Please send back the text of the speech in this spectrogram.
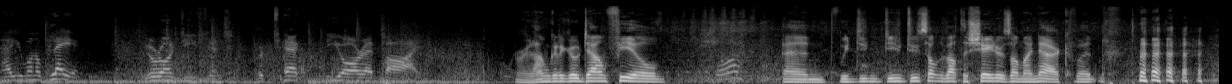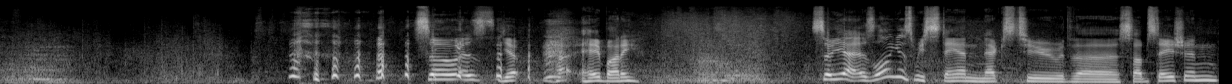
How you wanna play it? You're on defense. Protect the RFI. Alright, I'm gonna go downfield. And we do, do do something about the shaders on my neck, but So as yep, hey buddy. So yeah, as long as we stand next to the substation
